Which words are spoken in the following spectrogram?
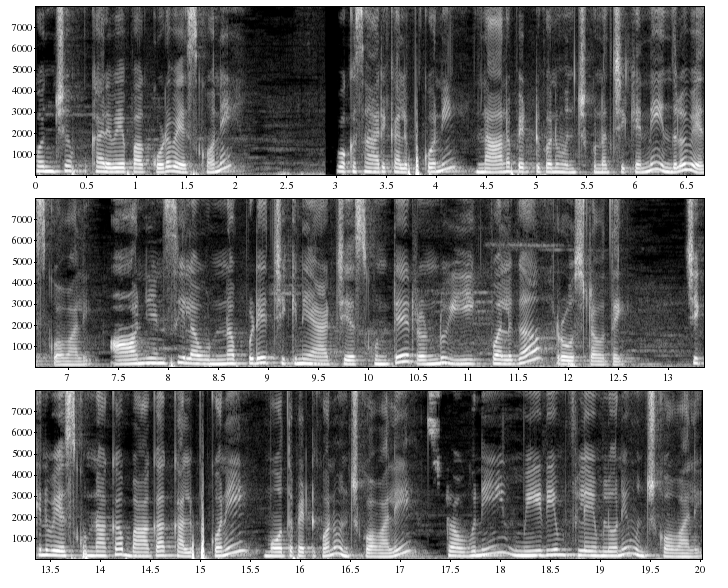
కొంచెం కరివేపాకు కూడా వేసుకొని ఒకసారి కలుపుకొని నానబెట్టుకొని ఉంచుకున్న చికెన్ని ఇందులో వేసుకోవాలి. ఆనియన్స్ ఇలా ఉన్నప్పుడే చికెన్ యాడ్ చేసుకుంటే రెండు ఈక్వల్గా రోస్ట్ అవుతాయి. చికెన్ వేసుకున్నాక బాగా కలుపుకొని మూత పెట్టుకొని ఉంచుకోవాలి. స్టవ్ని మీడియం ఫ్లేమ్లోనే ఉంచుకోవాలి.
